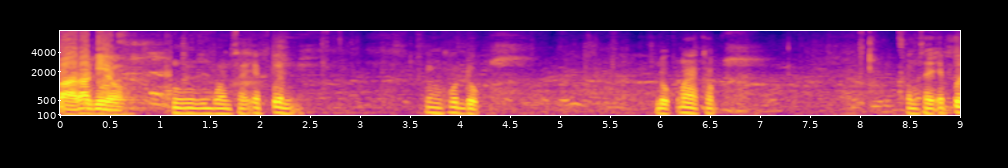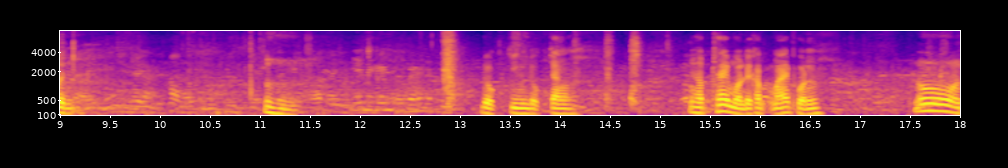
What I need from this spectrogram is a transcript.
ป่ารากเดียวบอนไซแอปเปิลยังโคตรดก ดกมากครับบอนไซแอปเปิลดกจริง ดกจังนี่ครับ ใช่หมดเลยครับ ไม้ผล น่น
